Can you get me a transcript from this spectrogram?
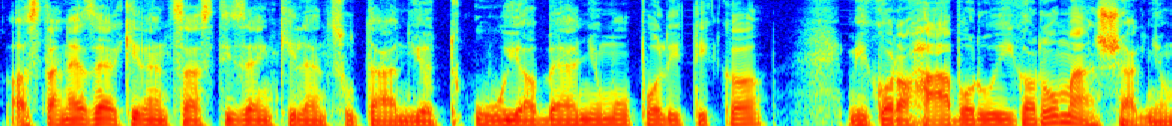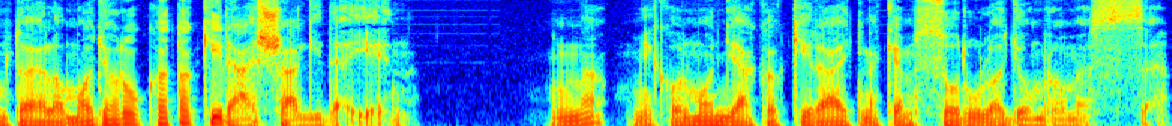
Aztán 1919 után jött újabb elnyomó politika, mikor a háborúig a románság nyomta el a magyarokat a királyság idején. Na, mikor mondják a királyt, nekem szorul a gyomrom össze.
